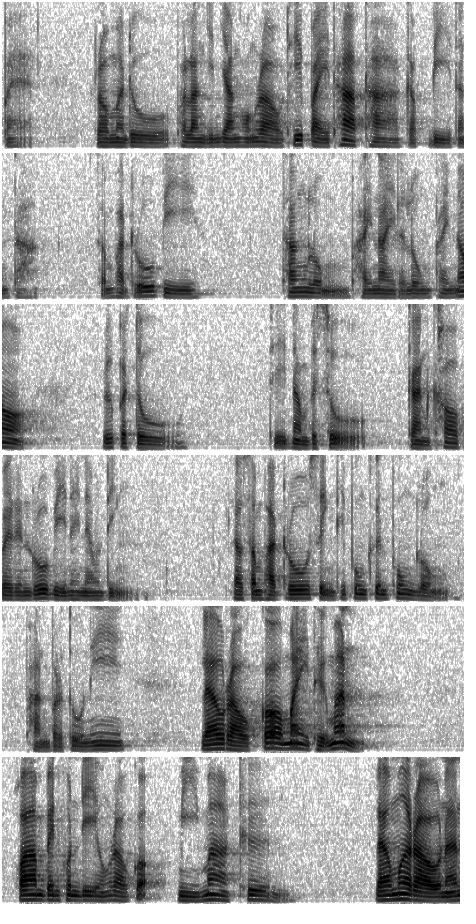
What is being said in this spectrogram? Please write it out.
แปดเรามาดูพลังยินหยางของเราที่ไปทาบทากับบีต่างๆ สัมผัสรู้บี ทั้งลมภายในและลมภายนอก หรือประตูที่นำไปสู่การเข้าไปเรียนรู้บีในแนวดิ่ง แล้วสัมผัสรู้สิ่งที่พุ่งขึ้นพุ่งลง ผ่านประตูนี้ แล้วเราก็ไม่ถือมั่น ความเป็นคนดีของเราก็มีมากขึ้น แล้วเมื่อเรานั้น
